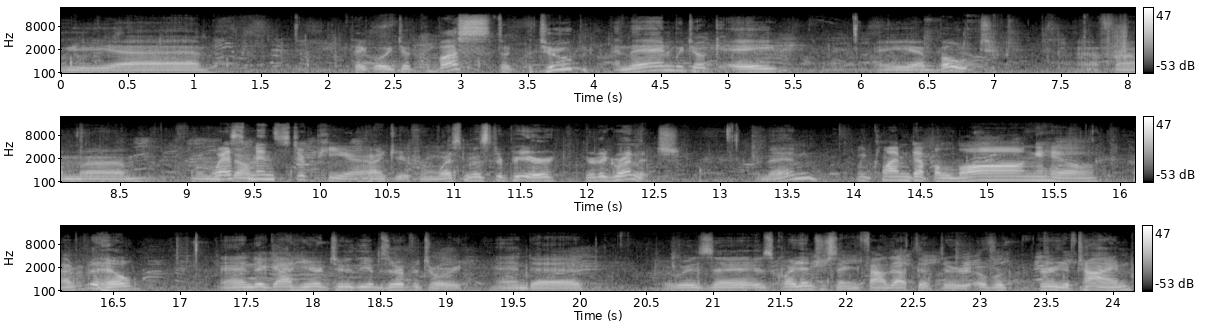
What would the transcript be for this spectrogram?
We uh, take, we took the bus, took the tube, and then we took a a uh, boat uh, from, um, from down- Westminster Pier. thank you from Westminster Pier here to Greenwich, and then We climbed up a long hill. climbed up a hill, and uh, got here to the observatory, and uh, it was uh, it was quite interesting. We found out that there over a period of time,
